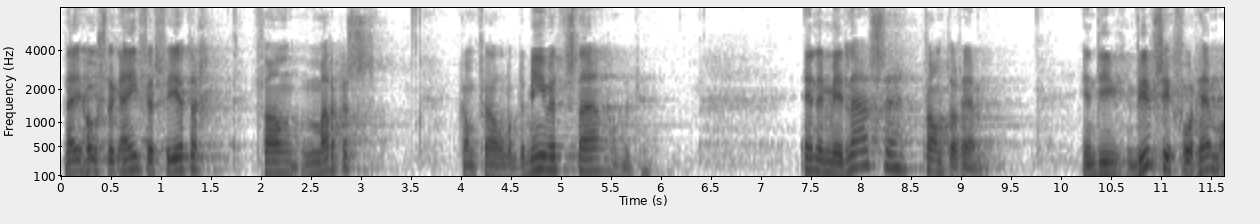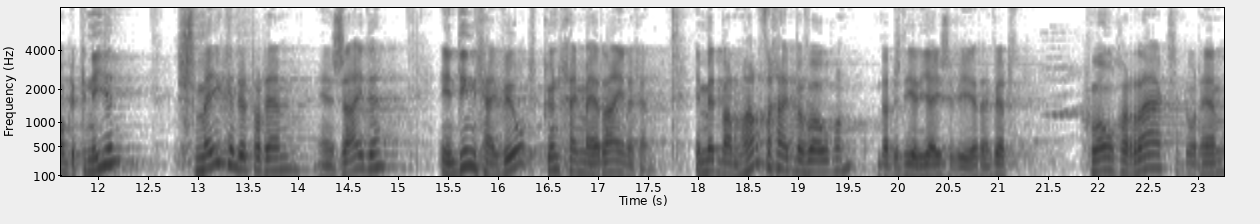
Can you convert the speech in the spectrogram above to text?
nee, hoofdstuk 1, vers 40 van Marcus. Komt wel op de beamer te staan. En een Melaatse kwam tot hem. En die wierp zich voor hem op de knieën, smekende tot hem en zeide: Indien gij wilt, kunt gij mij reinigen. En met barmhartigheid bewogen, dat is de Heer Jezus weer, hij werd gewoon geraakt door hem,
